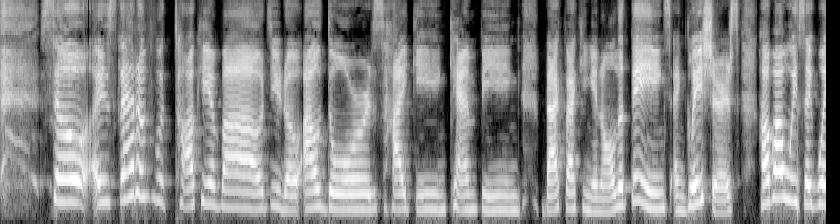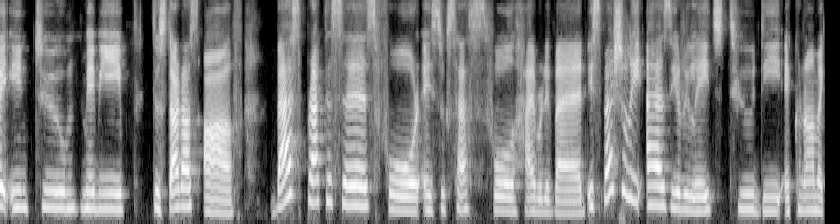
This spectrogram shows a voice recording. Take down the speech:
so instead of talking about you know outdoors hiking camping backpacking and all the things and glaciers how about we segue into maybe to start us off best practices for a successful hybrid event, especially as it relates to the economic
